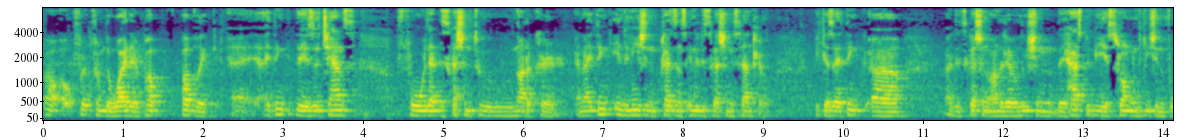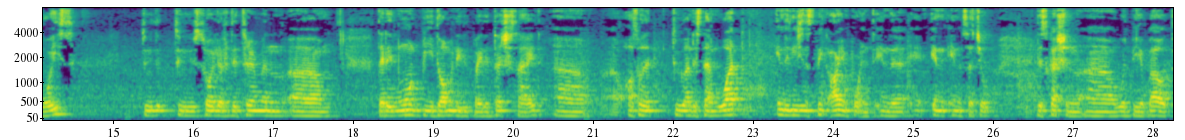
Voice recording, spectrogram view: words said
uh from the wider pub- public. I think there's a chance for that discussion to not occur. And I think Indonesian presence in the discussion is central because I think uh, a discussion on the revolution there has to be a strong Indonesian voice to, to sort of determine um, that it won't be dominated by the Dutch side. Uh, also, to understand what Indonesians think are important in the in, in such a discussion uh, would be about.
